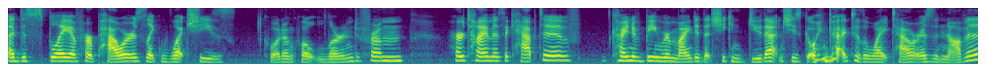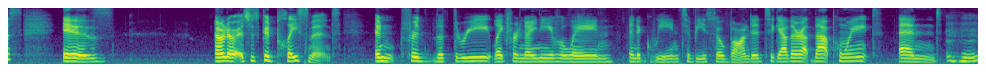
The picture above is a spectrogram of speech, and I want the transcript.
a display of her powers like what she's quote unquote learned from her time as a captive kind of being reminded that she can do that and she's going back to the white tower as a novice is i don't know it's just good placement and for the three like for Nynaeve, Elayne and Egwene to be so bonded together at that point and mm-hmm.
